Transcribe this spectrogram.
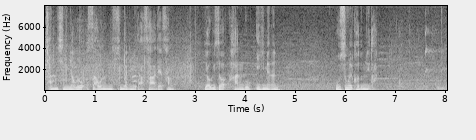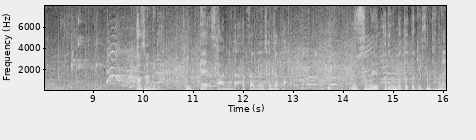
정신력으로 싸우는 순간입니다. 4대 3. 여기서 한국 이기면은 우승을 거둡니다. 벗어납니다. 6대 4입니다. 앞서오기는 현정화. 우승을 거두는 것도 뜻깊습니다만은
